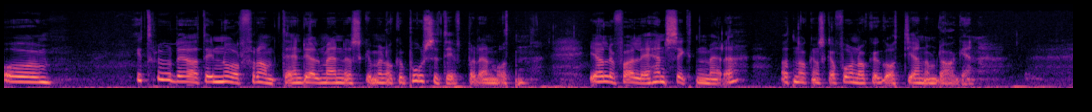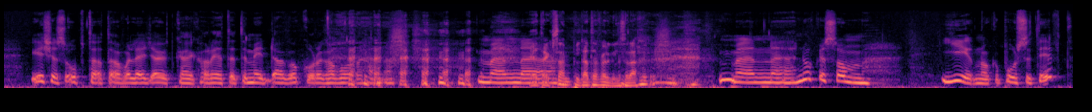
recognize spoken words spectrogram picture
Og jeg tror det at jeg når fram til en del mennesker med noe positivt på den måten. I alle fall er hensikten med det at noen skal få noe godt gjennom dagen. Jeg er ikke så opptatt av å legge ut hva jeg har spist til middag, og hvor jeg har vært henne. Men, Et eh, eksempel til etterfølgelse der. Men eh, noe som gir noe positivt,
